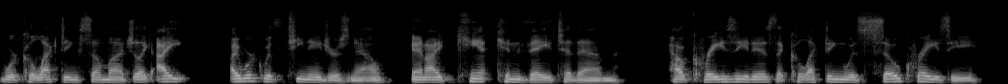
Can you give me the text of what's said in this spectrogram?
we're collecting so much. Like I I work with teenagers now and I can't convey to them how crazy it is that collecting was so crazy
